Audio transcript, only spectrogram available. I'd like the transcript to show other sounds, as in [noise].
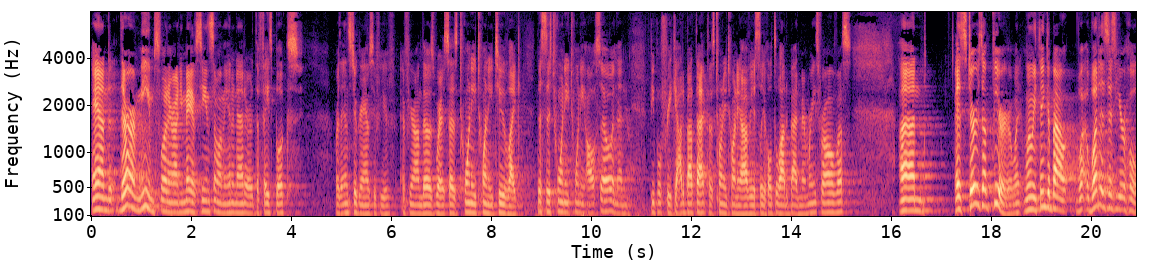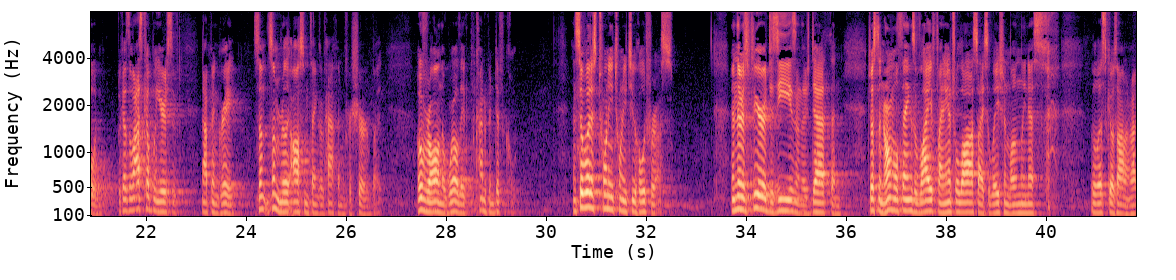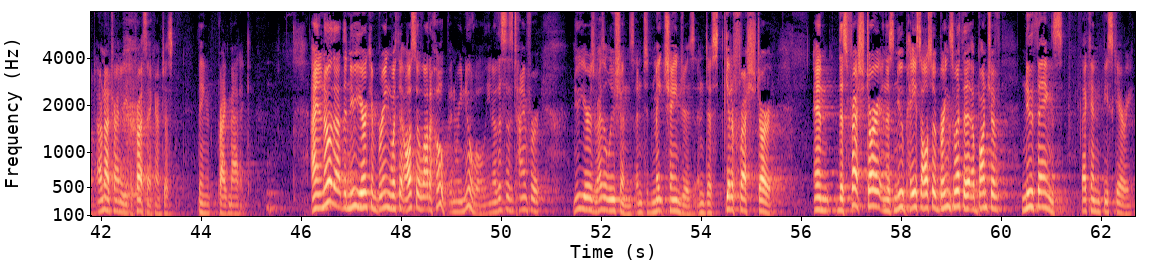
And there are memes floating around. You may have seen some on the internet or the Facebooks or the Instagrams if you if you're on those where it says 2022 like this is 2020 also and then people freak out about that because 2020 obviously holds a lot of bad memories for all of us. And it stirs up fear when, we think about what, what does this year hold? Because the last couple years have not been great. Some, some really awesome things have happened for sure, but overall in the world, they've kind of been difficult. And so, what does 2022 hold for us? And there's fear of disease, and there's death, and just the normal things of life financial loss, isolation, loneliness. [laughs] the list goes on. I'm not, I'm not trying to be depressing, I'm just being pragmatic. I know that the new year can bring with it also a lot of hope and renewal. You know, this is a time for New Year's resolutions and to make changes and just get a fresh start. And this fresh start and this new pace also brings with it a bunch of new things that can be scary.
